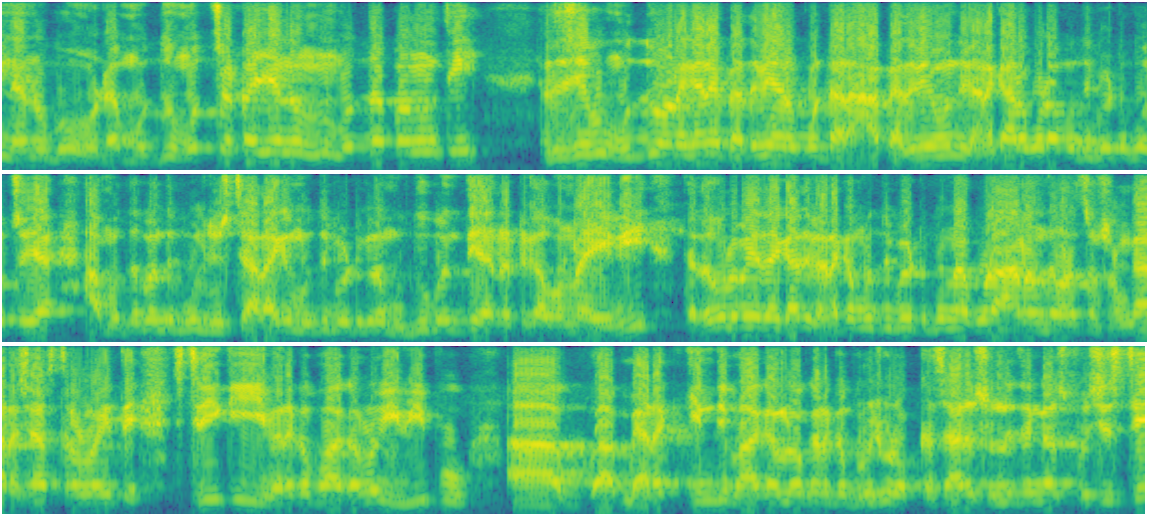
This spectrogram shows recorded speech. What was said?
నెనుగోడ ముద్దు ముచ్చటయను ముద్దపంతి ఎంతసేపు ముద్దు అనగానే పెదవి అనుకుంటారు. ఆ పెదవి ఉంది వెనకాల కూడా ముద్దు పెట్టుకోవచ్చుయా ఆ ముద్ద బంతి పూలు చూస్తే అలాగే ముద్దు పెట్టుకున్న ముద్దు బంతి అన్నట్టుగా ఉన్నాయి ఇవి పెదవుల మీదే కాదు వెనక ముద్దు పెట్టుకున్నా కూడా ఆనందం శృంగార శాస్త్రంలో అయితే స్త్రీకి ఈ వెనక భాగంలో ఈ వీపు ఆ మెడ కింది భాగంలో కనుక పురుషుడు ఒక్కసారి సున్నితంగా స్పృశిస్తే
